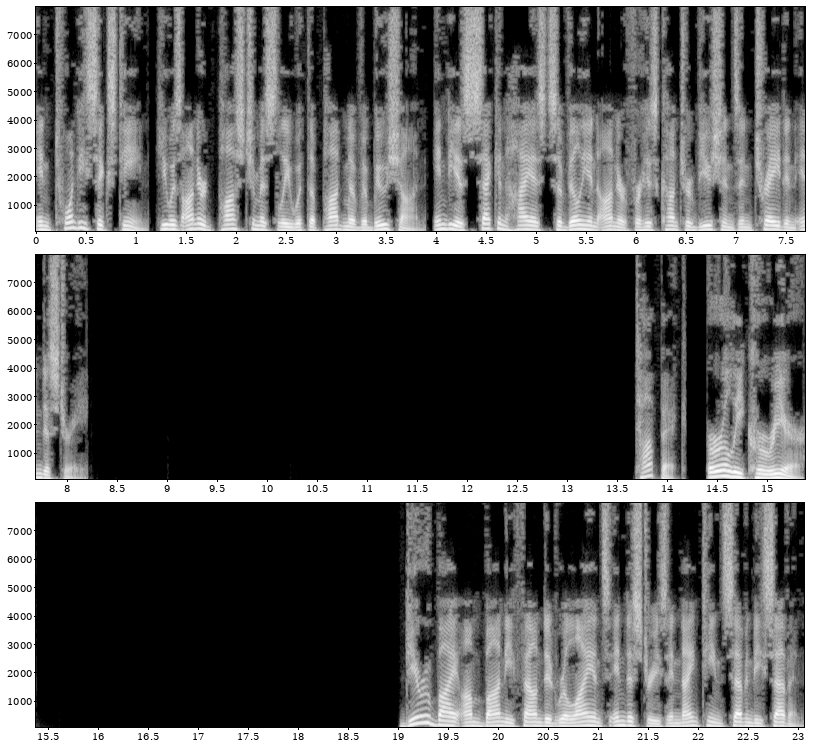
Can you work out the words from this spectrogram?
In 2016, he was honoured posthumously with the Padma Vibhushan, India's second highest civilian honour for his contributions in trade and industry. Early career Dhirubhai Ambani founded Reliance Industries in 1977.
